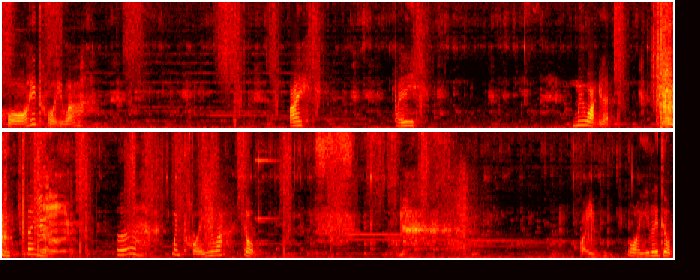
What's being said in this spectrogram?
ขอให้ถอยวะ ไป ไปดิ ไม่ไหวแล้วได้เออไม่ถอยเลยวะ จบปล่อยปล่อยเลยจบ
